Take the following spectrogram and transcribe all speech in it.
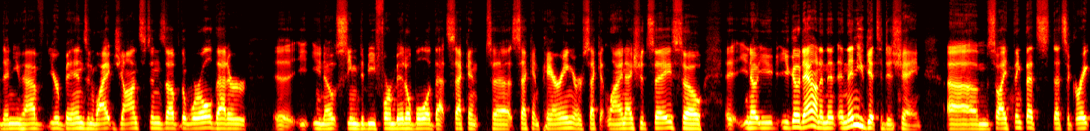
then you have your Benns and Wyatt Johnston's of the world that are, uh, you know, seem to be formidable at that second uh, second pairing or second line, I should say. So, uh, you know, you you go down and then and then you get to Duchene. Um, so I think that's that's a great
